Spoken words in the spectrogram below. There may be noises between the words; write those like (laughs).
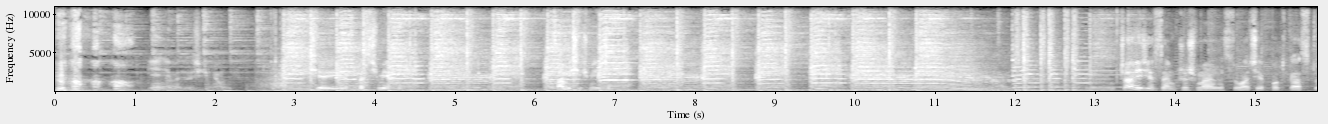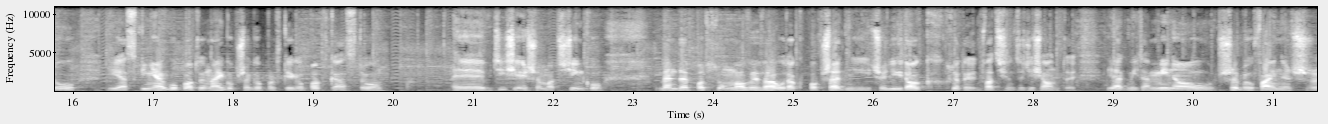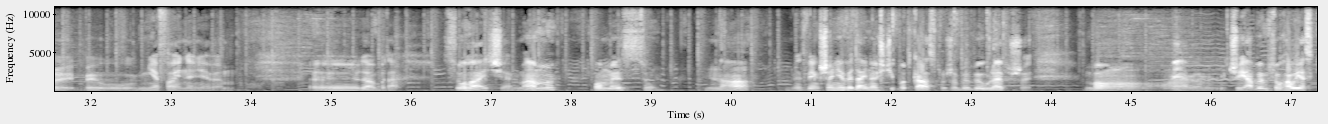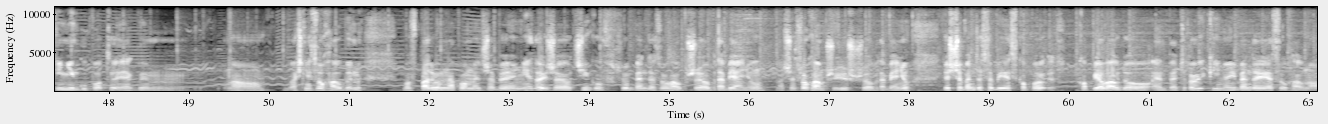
(laughs) nie, nie będę się śmiał. Dzisiaj jest bez śmiechu. Sami się śmiejcie. Cześć, jestem Krzyszman, słuchacie podcastu Jaskinia Głupoty, najgłupszego polskiego podcastu. E, w dzisiejszym odcinku będę podsumowywał rok poprzedni, czyli rok, który 2010. Jak mi tam minął, czy był fajny, czy był niefajny, nie wiem. E, dobra. Słuchajcie, mam pomysł na zwiększenie wydajności podcastu, żeby był lepszy. Bo, nie wiem, czy ja bym słuchał jaskini głupoty, jakbym, no, właśnie słuchałbym, bo wpadłem na pomysł, żeby nie dość, że odcinków będę słuchał przy obrabianiu, znaczy słucham przy, już przy obrabianiu, jeszcze będę sobie je skopiował do MP3, no i będę je słuchał, no,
